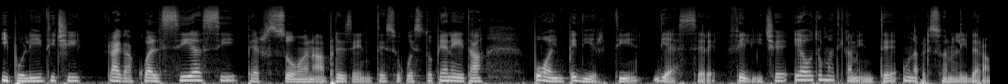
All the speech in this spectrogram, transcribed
i politici, Raga, qualsiasi persona presente su questo pianeta può impedirti di essere felice e automaticamente una persona libera.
